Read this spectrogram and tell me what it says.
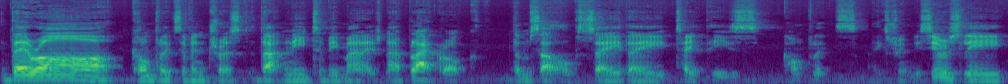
There are conflicts of interest that need to be managed. Now, BlackRock themselves say they take these conflicts extremely seriously.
